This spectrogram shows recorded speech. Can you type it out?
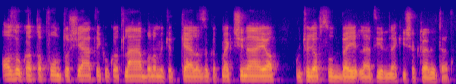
azokat a fontos játékokat lábon, amiket kell, azokat megcsinálja, úgyhogy abszolút be lehet írni neki is a kreditet.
